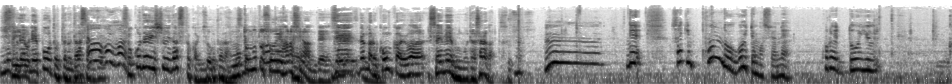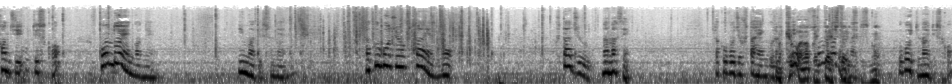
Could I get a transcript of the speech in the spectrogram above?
インフレレポートっていうのを出すんで、はいはい、そこで一緒に出すとかいうことなんですもともとそういう話なんで、でだから今回は声明文も出さなかったんですね。うん。で最近ポンド動いてますよね。これどういう感じですか？ポンド円がね今ですね152円の27銭。152円ぐらい、まあ、今日はなんか行ったり来たりですけどね。動いてないですか？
